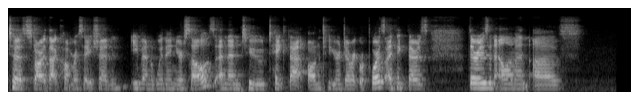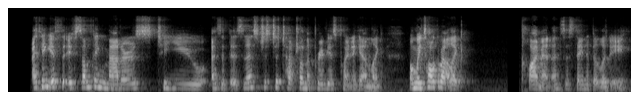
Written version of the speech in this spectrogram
to start that conversation even within yourselves and then to take that onto your direct reports. I think there's there is an element of i think if if something matters to you as a business just to touch on the previous point again like when we talk about like climate and sustainability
